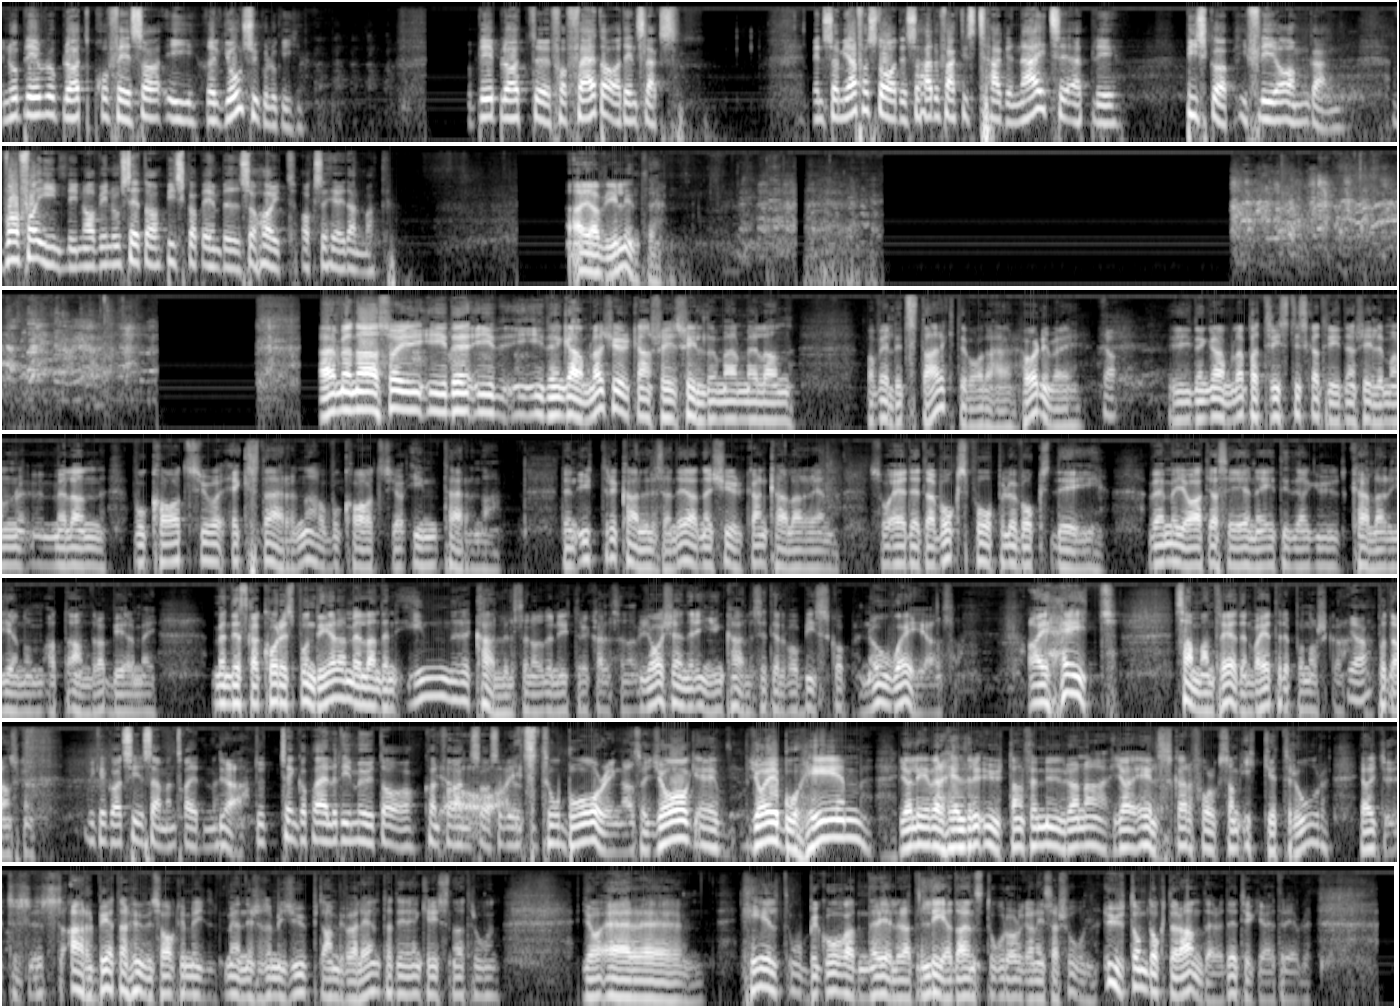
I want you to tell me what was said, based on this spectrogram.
Men nu blev du blot professor i religionspsykologi. Du blev blot øh, forfatter og den slags. Men som jeg forstår det, så har du faktisk takket nej til at blive biskop i flere omgange. Hvorfor egentlig, når vi nu sætter biskopembedet så højt, også her i Danmark? Nej, jag vill inte. Nej, men alltså i, i, den, i, i den gamla kyrkan så skilde man mellan, vad väldigt starkt det var det här, hör ni mig? Ja. I den gamla patristiska tiden skiljer man mellan vocatio externa och vocatio interna. Den yttre kallelsen, det är att när kyrkan kallar en, så är detta vox populi vox dei. Vem är jag att jag säger nej till det Gud kallar genom att andra ber mig? Men det ska korrespondera mellan den inre kallelsen och den yttre kallelsen. Jag känner ingen kallelse till att vara biskop. No way alltså. I hate sammanträden. Vad heter det på norska? Ja. På danska? Vi kan godt sige sammantrædende. Ja. Du tænker på alle de møder og konferencer och så vidare. It's too boring. Alltså, jag, är, jag är bohem, jag lever hellre utanför murarna, jag älskar folk som icke tror. Jag arbetar huvudsakligen med människor som är djupt ambivalenta till den kristna tron. Jag är eh, helt obegåvad när det gäller att leda en stor organisation. Utom doktorander, det tycker jag är trevligt.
